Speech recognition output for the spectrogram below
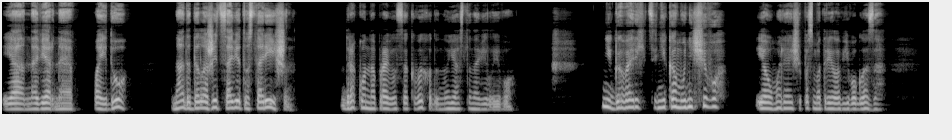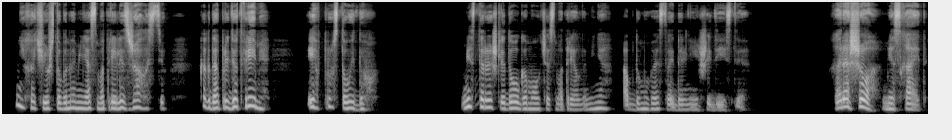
«Я, наверное, пойду. Надо доложить совету старейшин». Дракон направился к выходу, но я остановила его. «Не говорите никому ничего!» Я умоляюще посмотрела в его глаза. «Не хочу, чтобы на меня смотрели с жалостью. Когда придет время, я просто уйду». Мистер Эшли долго молча смотрел на меня, обдумывая свои дальнейшие действия. «Хорошо, мисс Хайд»,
